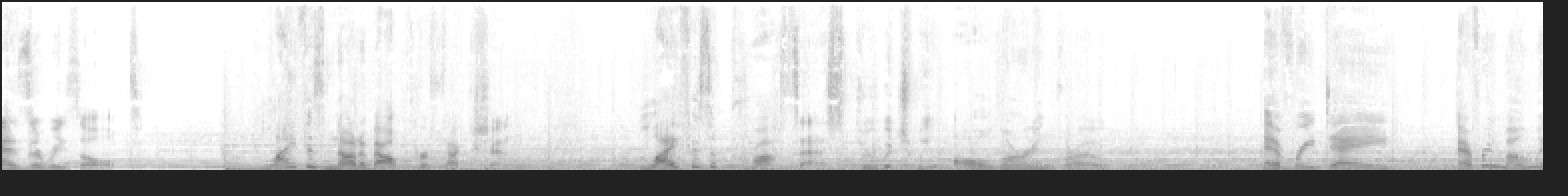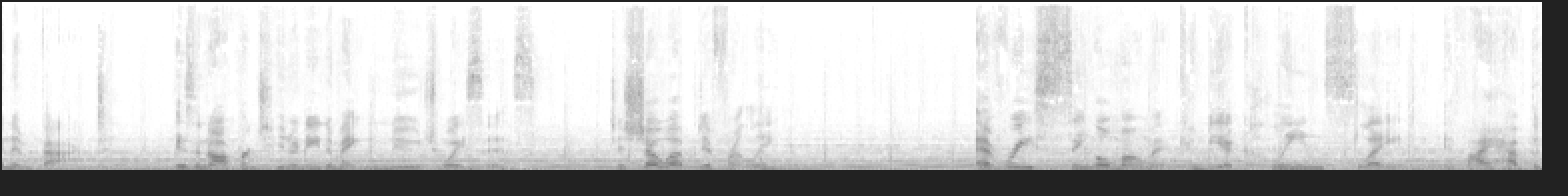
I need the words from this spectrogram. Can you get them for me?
as a result. Life is not about perfection. Life is a process through which we all learn and grow. Every day, every moment, in fact, is an opportunity to make new choices, to show up differently. Every single moment can be a clean slate if I have the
